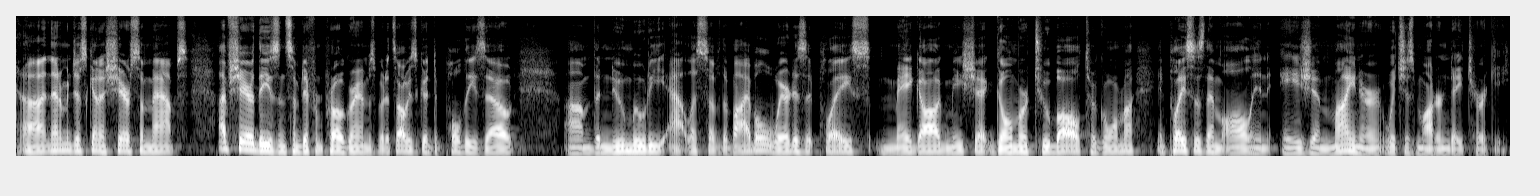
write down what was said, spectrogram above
Uh, and then I'm just going to share some maps. I've shared these in some different programs, but it's always good to pull these out. Um, the New Moody Atlas of the Bible, where does it place Magog, Meshech, Gomer, Tubal, Togarmah? It places them all in Asia Minor, which is modern day Turkey.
